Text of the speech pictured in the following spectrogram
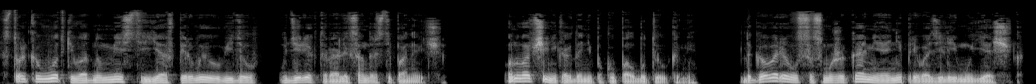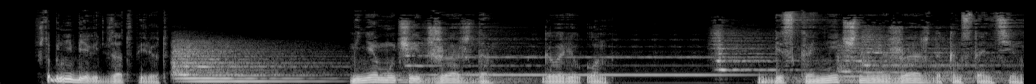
Столько водки в одном месте я впервые увидел у директора Александра Степановича. Он вообще никогда не покупал бутылками. Договаривался с мужиками, и они привозили ему ящик, чтобы не бегать взад-вперед. «Меня мучает жажда», — говорил он. «Бесконечная жажда, Константин.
